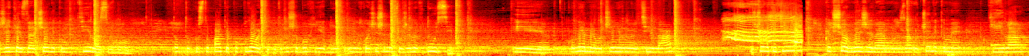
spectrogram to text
жити за чинником тіла свого, тобто поступати по плоті, тому що Бог є дух, і Він хоче, щоб ми служили в дусі. І коли ми очинюємо тіла, учинники тіла, якщо ми живемо за учинниками тіла,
